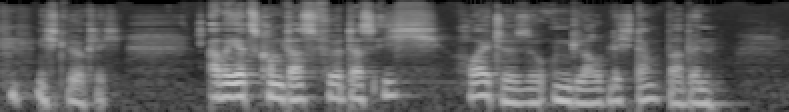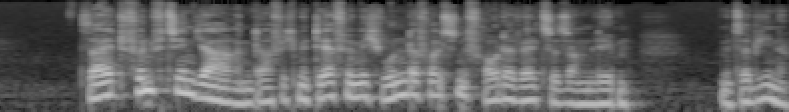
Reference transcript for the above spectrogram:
nicht wirklich. Aber jetzt kommt das, für das ich heute so unglaublich dankbar bin. Seit 15 Jahren darf ich mit der für mich wundervollsten Frau der Welt zusammenleben, mit Sabine.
